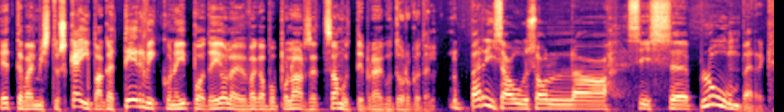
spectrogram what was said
ettevalmistus käib, aga tervikuna IPO-d ei ole ju väga populaarsed samuti praegu turgudel. no päris aus olla, siis eh, Bloomberg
